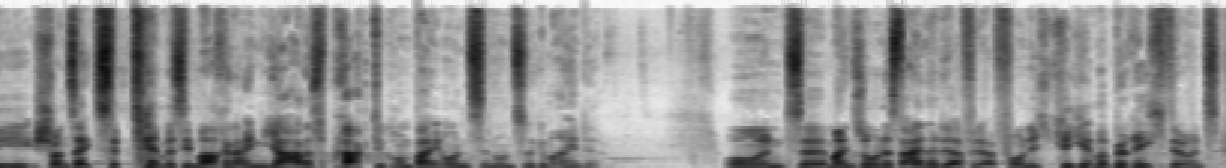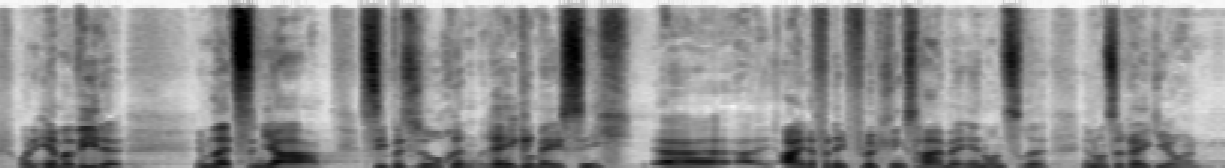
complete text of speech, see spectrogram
die schon seit September, sie machen ein Jahrespraktikum bei uns in unserer Gemeinde. Und äh, mein Sohn ist einer davon. Ich kriege immer Berichte und, und immer wieder im letzten Jahr. Sie besuchen regelmäßig äh, eine von den Flüchtlingsheimen in unsere, in unsere Region.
